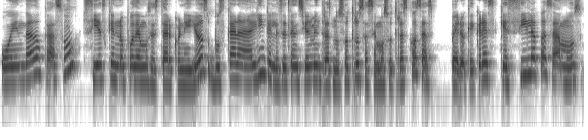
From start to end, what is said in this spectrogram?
o en dado caso, si es que no podemos estar con ellos, buscar a alguien que les dé atención mientras nosotros hacemos otras cosas. Pero ¿qué crees? Que si la pasamos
